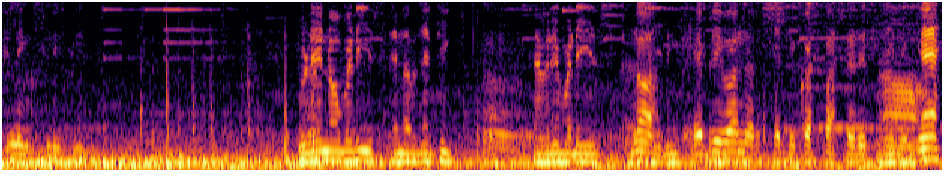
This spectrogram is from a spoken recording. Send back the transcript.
feeling sleepy. Today nobody is energetic. Uh, Everybody is uh, no, feeling sleepy. everyone are said because Pastor is Ah, leaving.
